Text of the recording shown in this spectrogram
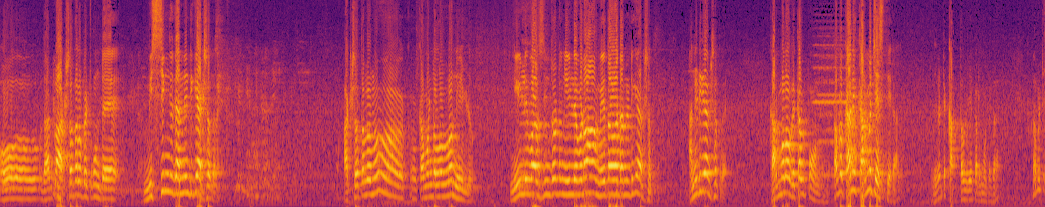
ఓ దాంట్లో అక్షతలు పెట్టుకుంటే మిస్సింగ్ అన్నింటికీ అక్షతలే. అక్షతలను కమండలంలో నీళ్ళు. నీళ్ళు ఇవ్వాల్సిన చోట నీళ్ళు ఇవ్వడం మిగతా వాటన్నిటికీ అక్షతలే. అన్నిటికీ అక్షతలే. కర్మలో వికల్పం ఉంటుంది. కాబట్టి కానీ కర్మ చేసి తీరాలి ఎందుకంటే కర్తవ్య కర్మ కదా. కాబట్టి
